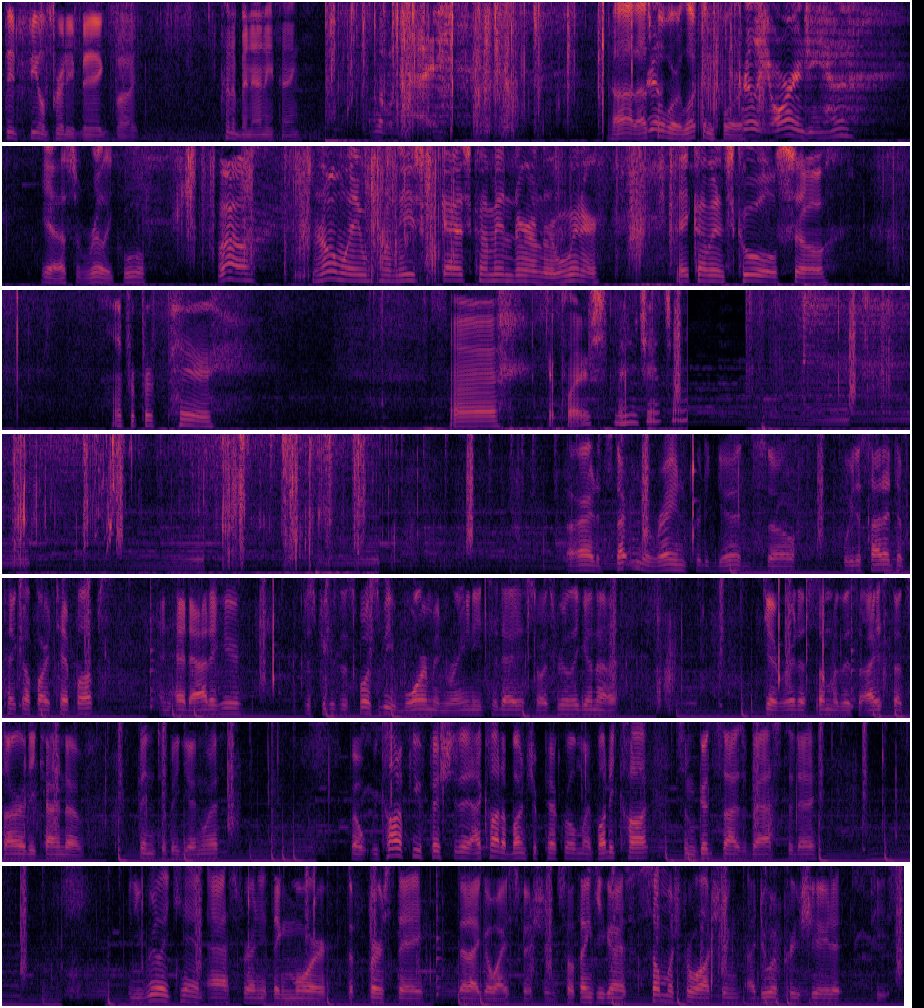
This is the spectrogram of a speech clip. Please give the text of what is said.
did feel pretty big, but could have been anything. Little guy. Ah, that's Really- what we're looking for. Really orangey, huh? Yeah, that's really cool. Well, normally when these guys come in during the winter, they come in schools, so I have to prepare. Uh, got pliers? by Any chance on? it? All right, it's starting to rain pretty good, so we decided to pick up our tip ups and head out of here just because it's supposed to be warm and rainy today, so it's really gonna get rid of some of this ice that's already kind of thin to begin with. But we caught a few fish today. I caught a bunch of pickerel. My buddy caught some good sized bass today. And you really can't ask for anything more the first day that I go ice fishing. So thank you guys so much for watching. I do appreciate it. Peace.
